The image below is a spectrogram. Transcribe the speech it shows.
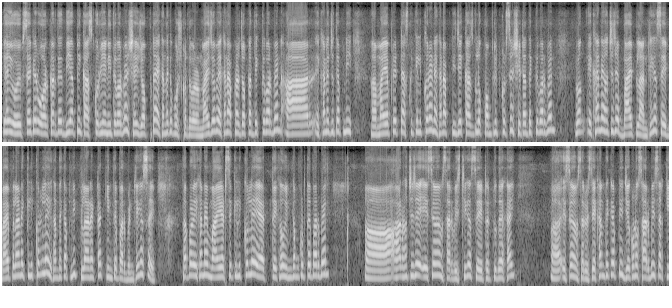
এই ওয়েবসাইটের ওয়ার্কারদের দিয়ে আপনি কাজ করিয়ে নিতে পারবেন, সেই জবটা এখান থেকে পোস্ট করতে পারবেন। মাই জবে এখানে আপনার জবটা দেখতে পারবেন, আর এখানে যদি আপনি মাই অ্যাপ্লেট টাস্কে ক্লিক করেন, এখানে আপনি যে কাজগুলো কমপ্লিট করছেন সেটা দেখতে পারবেন। এবং এখানে হচ্ছে যে বাই প্ল্যান ঠিক আছে? এই বাই প্ল্যানে ক্লিক করলে এখান থেকে আপনি প্ল্যান একটা কিনতে পারবেন, ঠিক আছে? তারপর এখানে মাই অ্যাডসে ক্লিক করলে অ্যাড দেখেও ইনকাম করতে পারবেন। আর হচ্ছে যে এস এম এম সার্ভিস ঠিক আছে? এটা একটু দেখাই। এস এম এম সার্ভিস এখান থেকে আপনি যে কোনো সার্ভিস আর কি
